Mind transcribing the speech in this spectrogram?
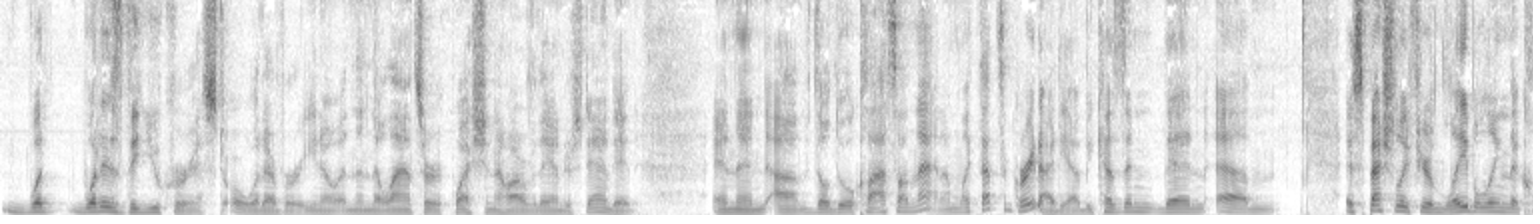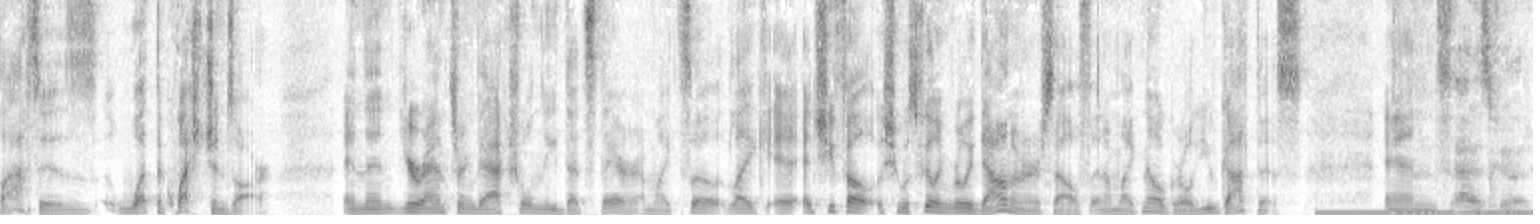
what what is the Eucharist or whatever you know, and then they'll answer a question however they understand it, and then um, they'll do a class on that. And I'm like, that's a great idea because then then um, especially if you're labeling the classes what the questions are. And then you're answering the actual need that's there. I'm like, so like, and she felt she was feeling really down on herself, and I'm like, no, girl, you got this. And That is good.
